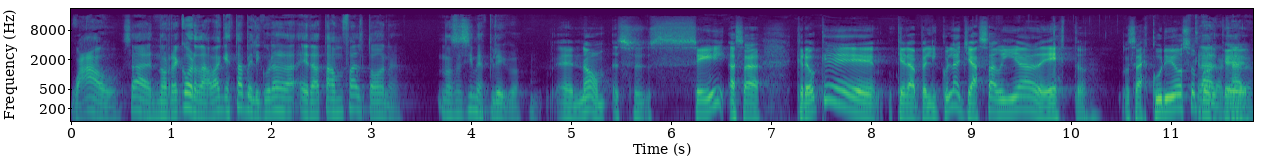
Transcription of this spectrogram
wow, ¿sabes? No recordaba que esta película era, tan faltona. No sé si me explico. Eh, no, sí, o sea, creo que, la película ya sabía de esto. O sea, es curioso porque,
